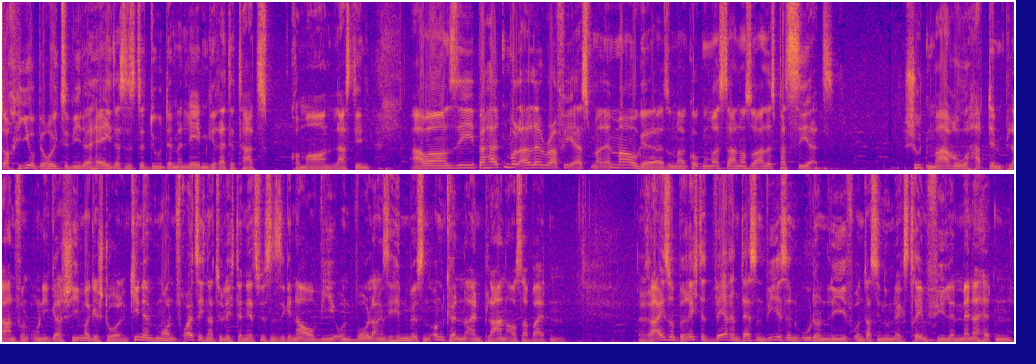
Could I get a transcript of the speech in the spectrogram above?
Doch Hio beruhigt sie wieder, hey, das ist der Dude, der mein Leben gerettet hat. come on, lasst ihn. Aber sie behalten wohl alle Ruffy erstmal im Auge, also mal gucken, was da noch so alles passiert. Shutenmaru hat den Plan von Onigashima gestohlen. Kinemon freut sich natürlich, denn jetzt wissen sie genau wie und wo lang sie hin müssen und können einen Plan ausarbeiten. Reiso berichtet währenddessen wie es in Udon lief und dass sie nun extrem viele Männer hätten.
